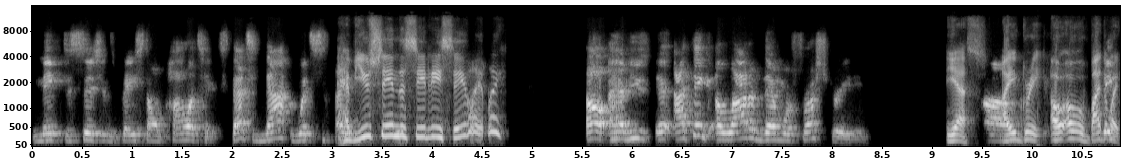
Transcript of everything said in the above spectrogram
make decisions based on politics. That's not what. Have you seen the CDC lately? Oh, have you? I think a lot of them were frustrated. Yes, um, I agree. Oh, oh, by the they, way,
